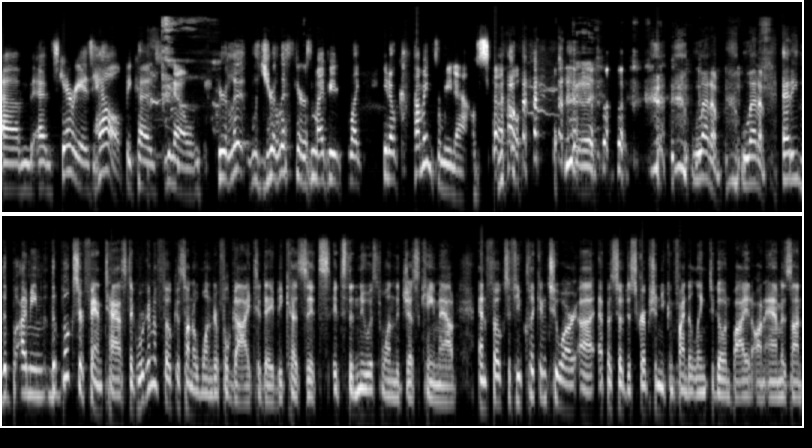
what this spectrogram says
um, and scary as hell because you know your li- your listeners might be like you know coming for me now. So Good. let him, let him. Eddie, the I mean, the books are fantastic. We're going to focus on a wonderful guy today because it's it's the newest one that just came out. And folks, if you click into our uh, episode description, you can find a link to go and buy it on Amazon.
